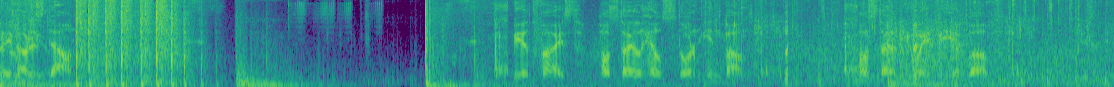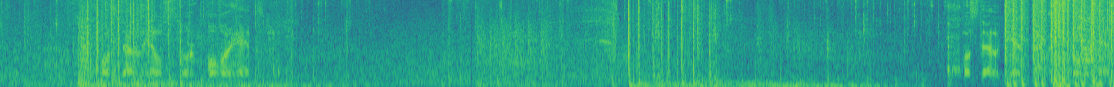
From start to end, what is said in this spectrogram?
Radar is down. Be advised. Hostile Hellstorm inbound. Hostile UAV above. Hostile Hellstorm overhead. Hostile care package overhead.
